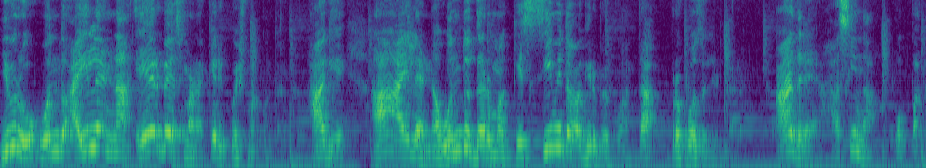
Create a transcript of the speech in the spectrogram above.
ಇವರು ಒಂದು ಐಲ್ಯಾಂಡ್ನ ಏರ್ ಬೇಸ್ ಮಾಡೋಕ್ಕೆ ರಿಕ್ವೆಸ್ಟ್ ಮಾಡ್ಕೊತಾರೆ. ಹಾಗೆ ಆ ಐಲ್ಯಾಂಡ್ನ ಒಂದು ಧರ್ಮಕ್ಕೆ ಸೀಮಿತವಾಗಿರಬೇಕು ಅಂತ ಪ್ರಪೋಸಲ್ ಇಡ್ತಾರೆ. ಆದರೆ ಹಸೀನಾ ಒಪ್ಪಲ್ಲ.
